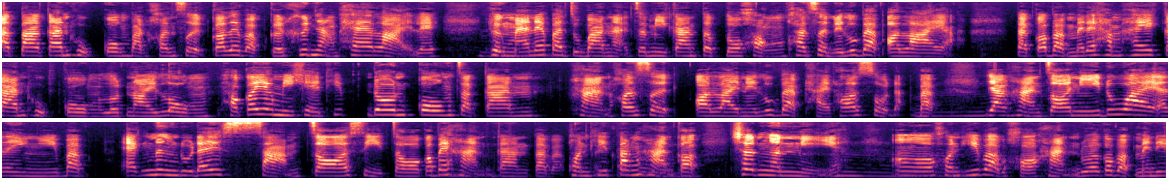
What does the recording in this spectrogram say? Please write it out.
อัตราการถูกโกงบัตรคอนเสิร์ตก็เลยแบบเกิดขึ้นอย่างแพร่หลายเลย ถึงแม้ในปัจจุบันอะจะมีการเติบโตของคอนเสิร์ตในรูปแบบออนไลน์อะแต่ก็แบบไม่ได้ทำให้การถูกโกงลดน้อยลง เพราะก็ยังมีเคสที่โดนโกงจากการ หารคอนเสิร์ตออนไลน์ในรูปแบบถ่ายทอดสดอะแบบอยากหารจอนี้ด้วยอะไรอย่างนี้แบบแอคหนึ่งดูได้สามจอสี่จอก็ไปหารกัน แต่แบบคนที่ตั้งหารก็เชิดเงินหนีเออคนที่แบบขอหารด้วยก็แบบไม่ได้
